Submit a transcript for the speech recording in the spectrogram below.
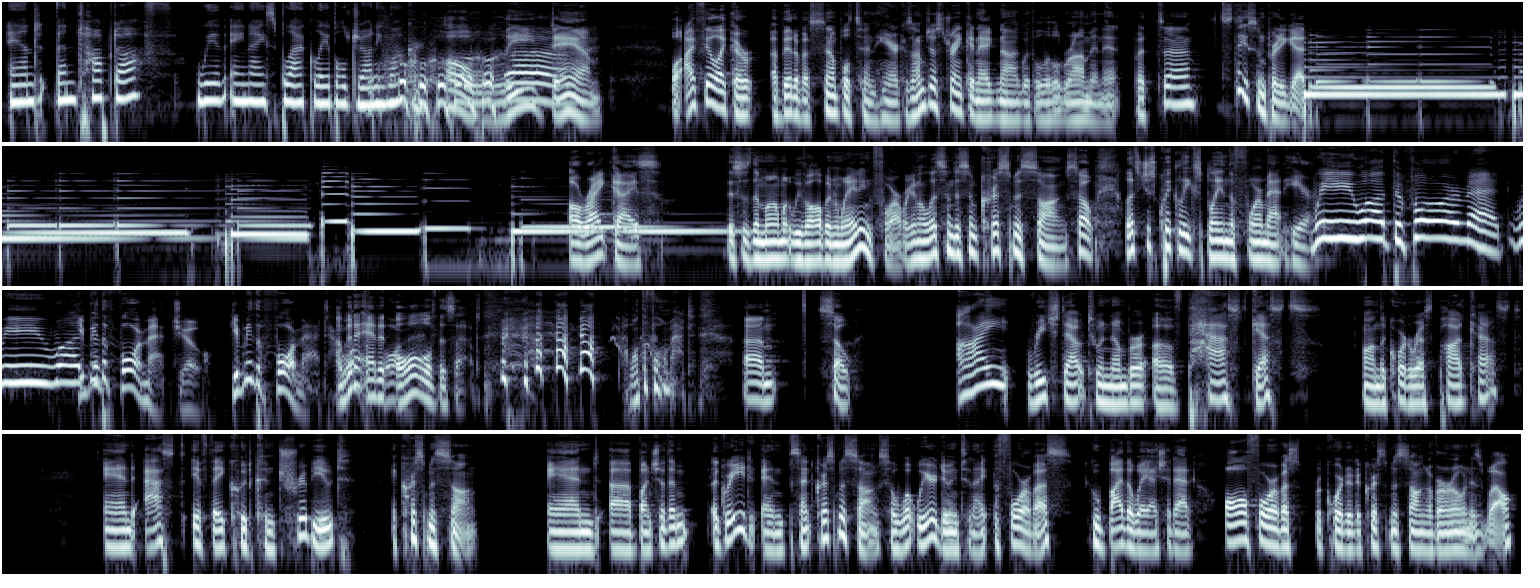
and then topped off with a nice black label Johnnie Walker. Holy damn. Well, I feel like a, a bit of a simpleton here because I'm just drinking eggnog with a little rum in it, but uh, it's tasting pretty good. All right, guys. This is the moment we've all been waiting for. We're going to listen to some Christmas songs. So let's just quickly explain the format here. we want the format. We want Give me the format, Joe. Give me the format. I I'm going to edit format. all of this out. Want the format. Um, so I reached out to a number of past guests on the Quarter Rest podcast and asked if they could contribute a Christmas song. and a bunch of them agreed and sent Christmas songs. So, what we are doing tonight, the four of us, who, by the way, I should add, all four of us recorded a Christmas song of our own as well.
